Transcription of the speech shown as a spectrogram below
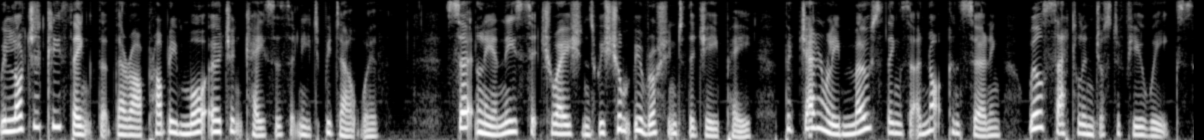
We logically think that there are probably more urgent cases that need to be dealt with. Certainly, in these situations, we shouldn't be rushing to the GP, but generally, most things that are not concerning will settle in just a few weeks.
